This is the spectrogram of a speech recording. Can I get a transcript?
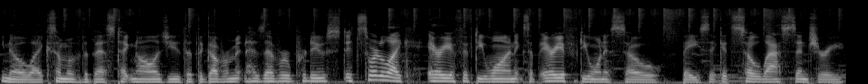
You know, like some of the best technology that the government has ever produced. It's sort of like Area 51, except Area 51 is so basic, it's so last century.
